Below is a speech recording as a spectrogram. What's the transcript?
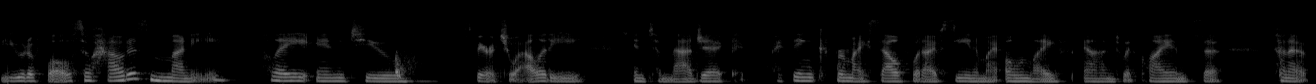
beautiful. So, how does money play into spirituality, into magic? I think for myself, what I've seen in my own life and with clients, uh, kind of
